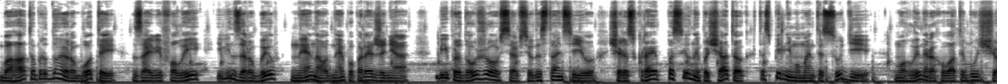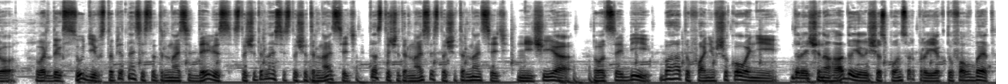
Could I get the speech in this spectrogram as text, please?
Багато брудної роботи, зайві фоли, і він заробив не на одне попередження. Бій продовжувався всю дистанцію. Через вкрай пасивний початок та спільні моменти судді могли не рахувати будь-що. Вердикт суддів 115-113 Девіс, 114-114 та 114-114 нічия. Оце бій. Багато фанів шоковані. До речі, нагадую, що спонсор проєкту Favbet.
